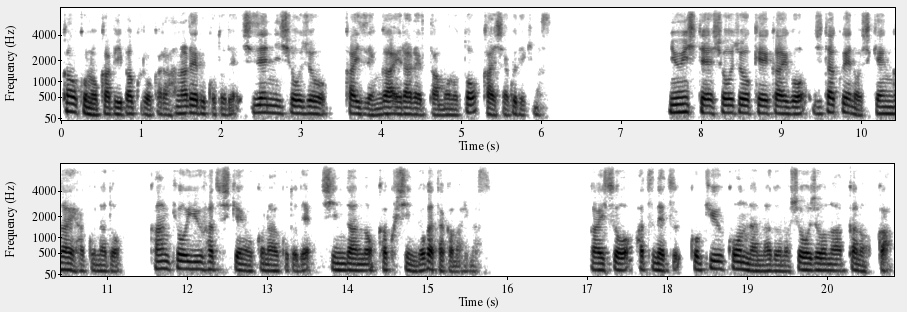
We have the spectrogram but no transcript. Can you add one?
家屋のカビ暴露から離れることで自然に症状改善が得られたものと解釈できます。入院して症状警戒後、自宅への試験外泊など、環境誘発試験を行うことで診断の確信度が高まります。外装、発熱、呼吸困難などの症状の悪化のほか、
